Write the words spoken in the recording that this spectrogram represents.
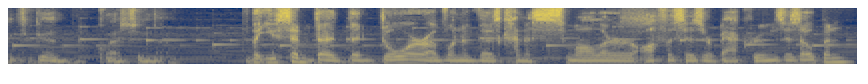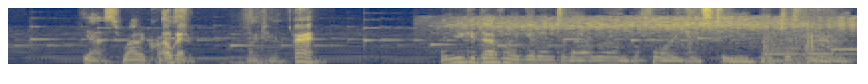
That's a good question, though. But you said the the door of one of those kind of smaller offices or back rooms is open. Yes, right across. Okay. from- Right here. All right. And you could definitely get into that room before it gets to you, but just barely.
